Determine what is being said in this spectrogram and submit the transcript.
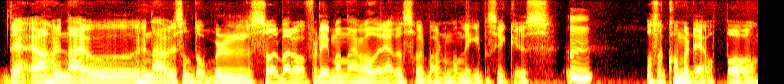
det, ja, hun er jo, hun er jo liksom dobbeltsårbar òg, fordi man er jo allerede sårbar når man ligger på sykehus. Mm. Og så kommer det oppå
